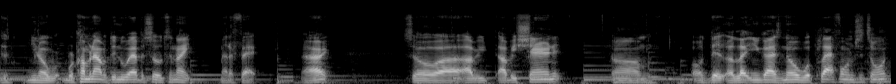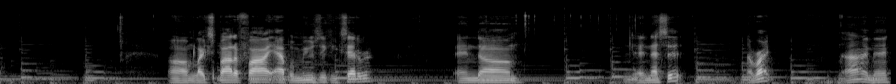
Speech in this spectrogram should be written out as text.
you know, we're coming out with a new episode tonight. Matter of fact. All right. So uh, I'll be I'll be sharing it. Um, or, or letting you guys know what platforms it's on, um, like Spotify, Apple Music, etc. And um, and that's it. All right, all right, man.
